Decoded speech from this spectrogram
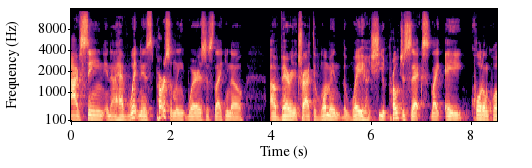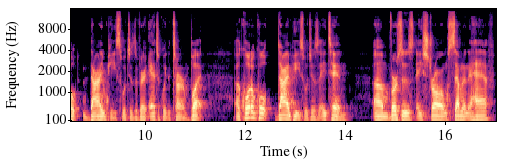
I've seen and I have witnessed personally where it's just like you know a very attractive woman, the way she approaches sex, like a quote unquote dime piece, which is a very antiquated term, but a quote unquote dime piece, which is a 10, um, versus a strong seven and a half,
